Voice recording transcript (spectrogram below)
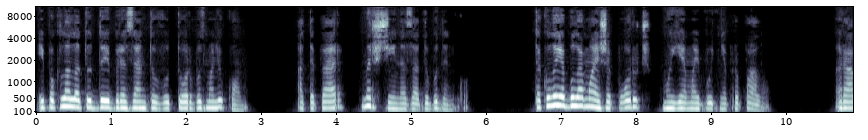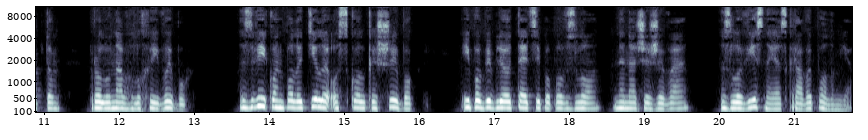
і поклала туди брезентову торбу з малюком, а тепер мерщій назад до будинку. Та коли я була майже поруч, моє майбутнє пропало. Раптом пролунав глухий вибух. З вікон полетіли осколки шибок, і по бібліотеці поповзло, неначе живе, зловісне яскраве полум'я.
